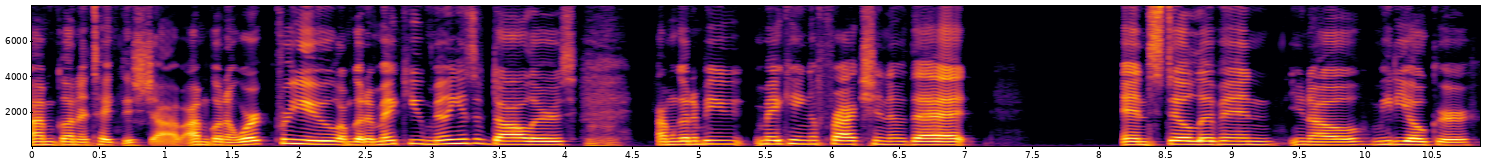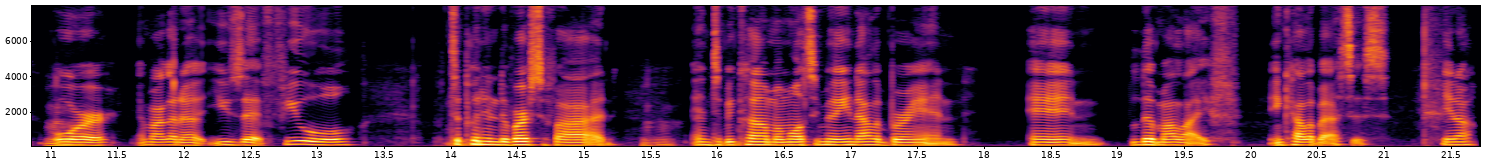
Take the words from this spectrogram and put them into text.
I'm gonna take this job. I'm gonna work for you. I'm gonna make you millions of dollars. Mhm. I'm gonna be making a fraction of that and still living, you know, mediocre? Mhm. Or am I gonna use that fuel to put in diversified Mhm. and to become a multi million dollar brand and live my life in Calabasas? You know?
